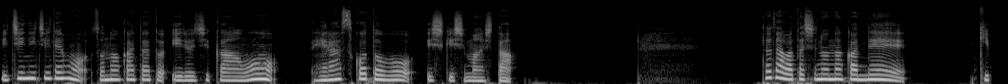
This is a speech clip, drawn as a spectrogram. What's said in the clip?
一日でもその方といる時間を減らすことを意識しました。ただ私の中できっ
